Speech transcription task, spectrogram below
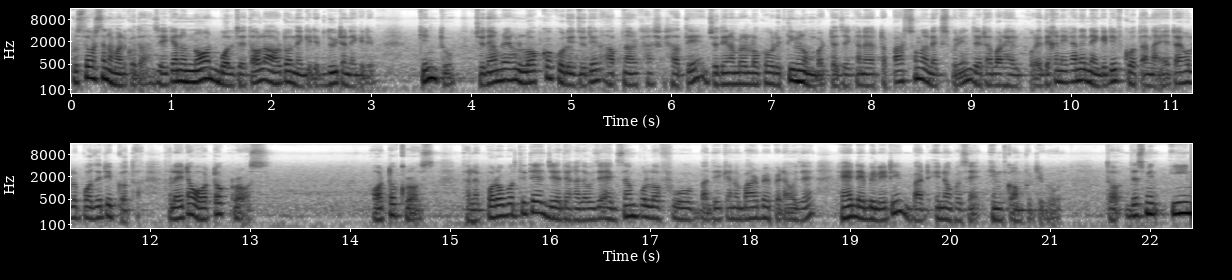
বুঝতে পারছেন আমার কথা? যে এখানে নট বলছে, তাহলে আউটও নেগেটিভ দুইটা নেগেটিভ কিন্তু যদি আমরা এখন লক্ষ্য করি, যদি আপনার সাথে, যদি আমরা লক্ষ্য করি তিন নম্বরটা, যেখানে একটা পার্সোনাল এক্সপিরিয়েন্স যেটা আবার হেল্প করে। দেখেন এখানে নেগেটিভ কথা না এটা হলো পজিটিভ কথা। তাহলে এটা অটো ক্রস অটো ক্রস তাহলে পরবর্তীতে যে দেখা যাবে যে এক্সাম্পল অফ বা দিয়ে কেন বারবার পেটাও যে হ্যাড এবিলিটি বাট ইনফ হচ্ছে ইনকমপ্লিটেবল তো দিস মিন ইন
